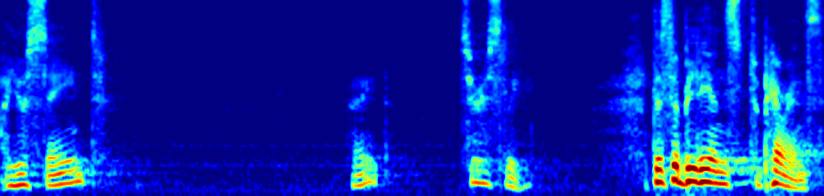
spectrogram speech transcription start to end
Are you a saint? Right? Seriously. Disobedience to parents.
